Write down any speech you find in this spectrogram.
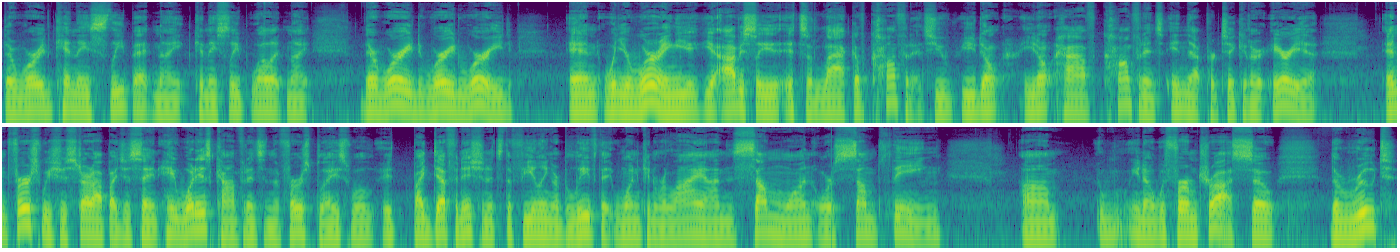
They're worried can they sleep at night? Can they sleep well at night? They're worried worried worried and when you're worrying, you, you, obviously it's a lack of confidence. You you don't you don't have confidence in that particular area. And first, we should start out by just saying, hey, what is confidence in the first place? Well, it, by definition, it's the feeling or belief that one can rely on someone or something, um, you know, with firm trust. So, the root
